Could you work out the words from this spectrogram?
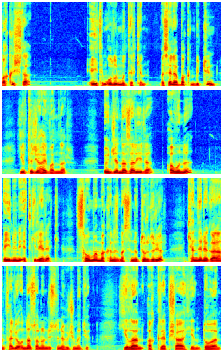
bakışta eğitim olur mu derken mesela bakın bütün yırtıcı hayvanlar önce nazarıyla avını beynini etkileyerek savunma mekanizmasını durduruyor. Kendine garanti alıyor. Ondan sonra onun üstüne hücum ediyor. Yılan, akrep, şahin, doğan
